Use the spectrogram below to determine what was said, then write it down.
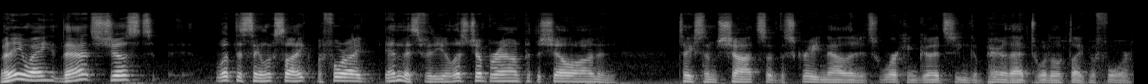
But anyway, that's just what this thing looks like. Before I end this video, let's jump around, put the shell on, and take some shots of the screen now that it's working good so you can compare that to what it looked like before.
